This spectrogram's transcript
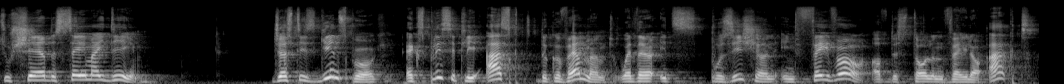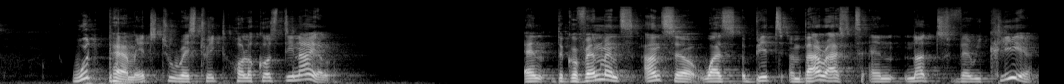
to share the same idea Justice Ginsburg explicitly asked the government whether its position in favor of the Stolen Valor Act would permit to restrict Holocaust denial, And the government's answer was a bit embarrassed and not very clear,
